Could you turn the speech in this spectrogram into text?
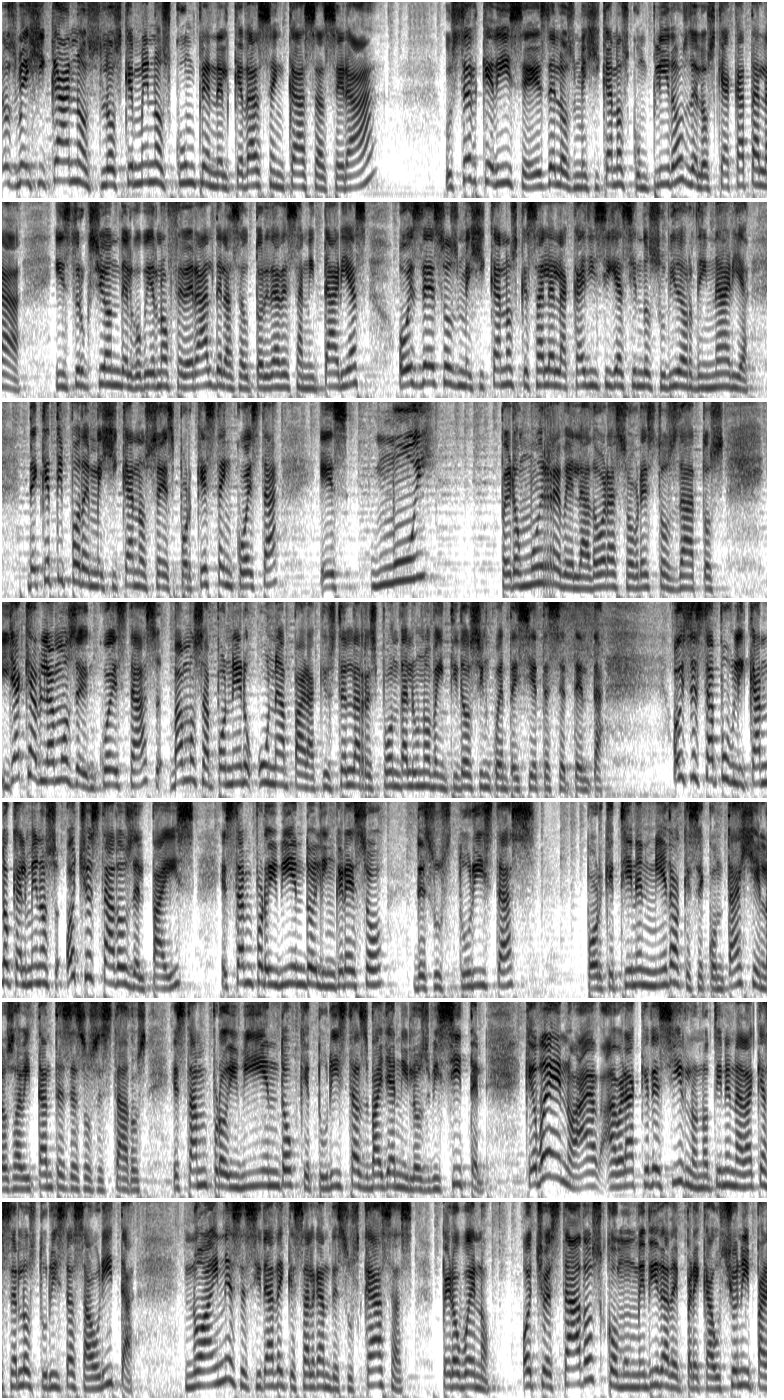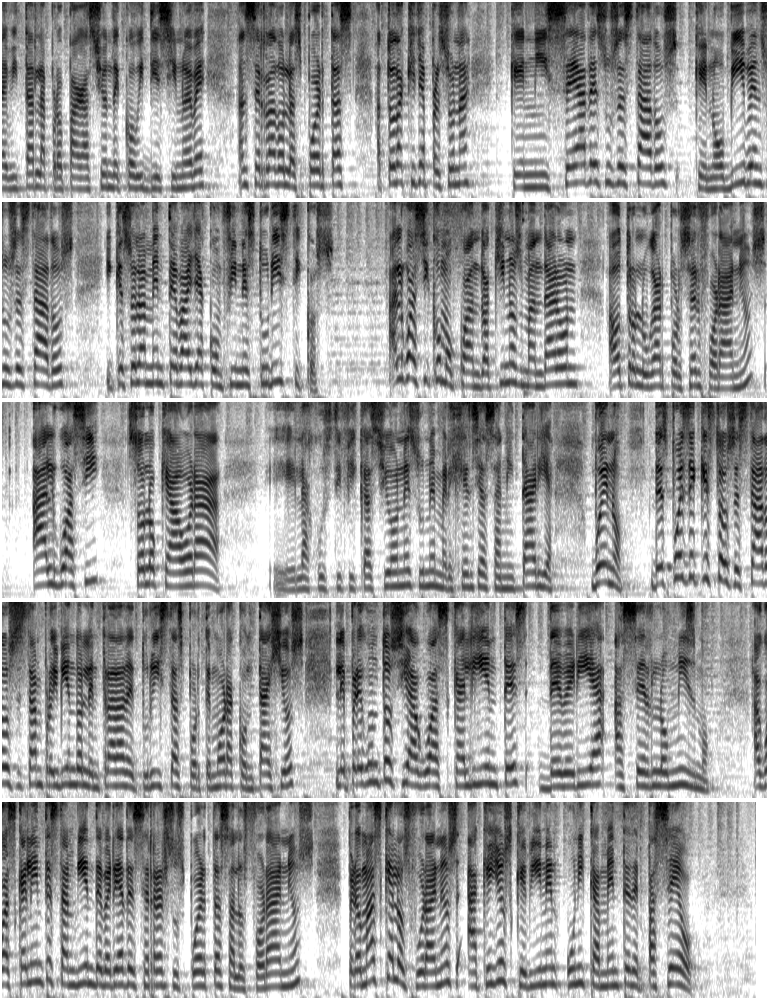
Los mexicanos, los que menos cumplen el quedarse en casa, ¿será? ¿Usted qué dice? ¿Es de los mexicanos cumplidos, de los que acata la instrucción del gobierno federal, de las autoridades sanitarias? ¿O es de esos mexicanos que sale a la calle y sigue haciendo su vida ordinaria? ¿De qué tipo de mexicanos es? Porque esta encuesta es muy pero muy reveladora sobre estos datos. Y ya que hablamos de encuestas, vamos a poner una para que usted la responda al 122 5770. Hoy se está publicando que al menos ocho estados del país están prohibiendo el ingreso de sus turistas porque tienen miedo a que se contagien los habitantes de esos estados. Están prohibiendo que turistas vayan y los visiten. Que bueno, habrá que decirlo, no tienen nada que hacer los turistas ahorita. No hay necesidad de que salgan de sus casas. Pero bueno, ocho estados, como medida de precaución y para evitar la propagación de COVID-19, han cerrado las puertas a toda aquella persona que ni sea de sus estados, que no vive en sus estados y que solamente vaya con fines turísticos. Algo así como cuando aquí nos mandaron a otro lugar por ser foráneos, algo así, solo que ahora eh, la justificación es una emergencia sanitaria. Bueno, después de que estos estados están prohibiendo la entrada de turistas por temor a contagios, le pregunto si Aguascalientes debería hacer lo mismo. Aguascalientes también debería de cerrar sus puertas a los foráneos, pero más que a los foráneos, aquellos que vienen únicamente de paseo.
